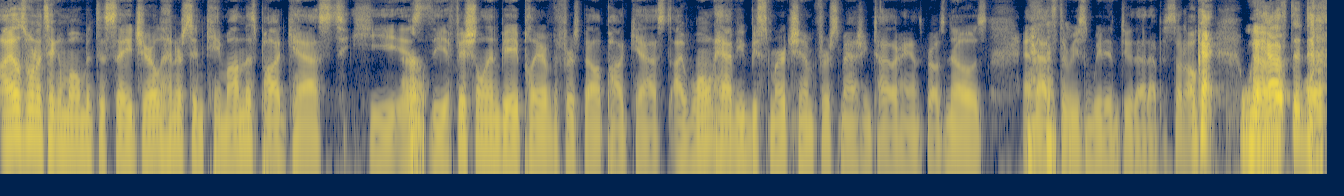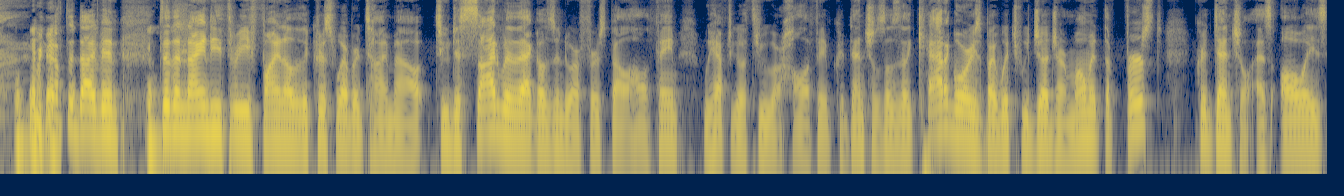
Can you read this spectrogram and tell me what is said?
I also want to take a moment to say Gerald Henderson came on this podcast. He is oh. the official NBA player of the First Ballot podcast. I won't have you besmirch him for smashing Tyler Hansbrough's nose, and that's the reason we didn't do that episode. Okay, we no, have to we have to dive in to the '93 final of the Chris Webber timeout to decide whether that goes into our First Ballot Hall of Fame. We have to go through our Hall of Fame credentials. Those are the categories by which we judge our moment. The first credential, as always,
